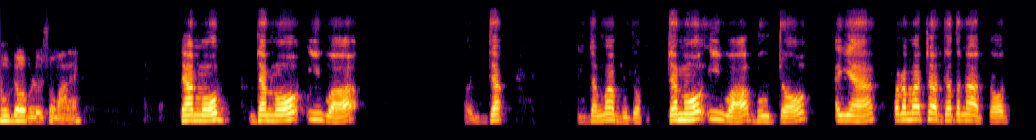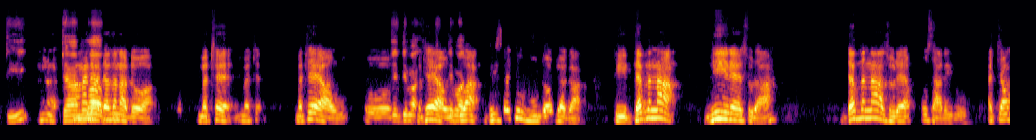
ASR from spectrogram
ဘူတော်ဘယ်လိုဆိုမှာလဲဓမ္မောဓမ္မောဤဝဓဓမ္မဘူတောဓမ္မောဤဝဘူတောအယံပရမတ္ထဒသနာတောတိဓမ္မဓမ္မတသနာတော်က မထက်မထက်မထက်အောင်ဟိုဒီဒီမှာမထက်အောင်ဒီသူမှာကဒီစက္ခုဘူတော်အတွက်ကဒီဒသနာမြင်တယ်ဆိုတာဒသနာဆိုတဲ့ဥစ္စာတွေကိုအကြောင်း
